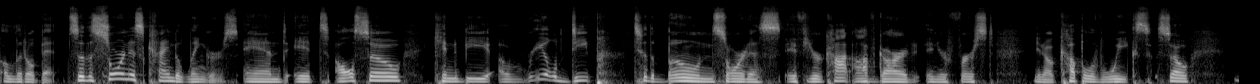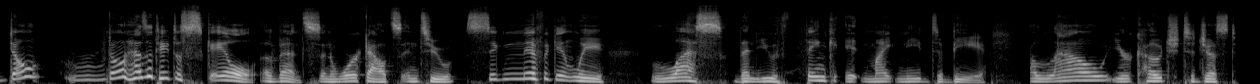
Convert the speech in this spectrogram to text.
a little bit. So the soreness kind of lingers and it also can be a real deep to the bone soreness if you're caught off guard in your first, you know, couple of weeks. So don't don't hesitate to scale events and workouts into significantly less than you think it might need to be. Allow your coach to just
